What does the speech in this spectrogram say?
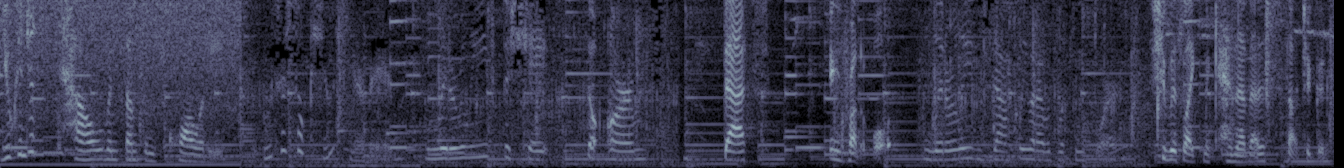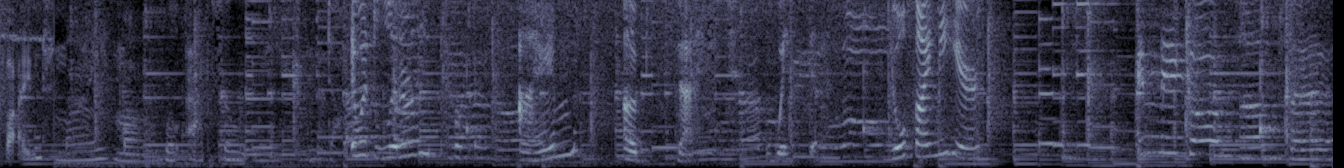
You can just tell when something's quality. Boots are so cute here, babe. Literally the shape, the arms. That's incredible. Literally exactly what I was looking for. She was like, MaCenna, that is such a good find. My mom will absolutely die. It was literally perfect. I'm obsessed with this. You'll find me here. Indigo sunset.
